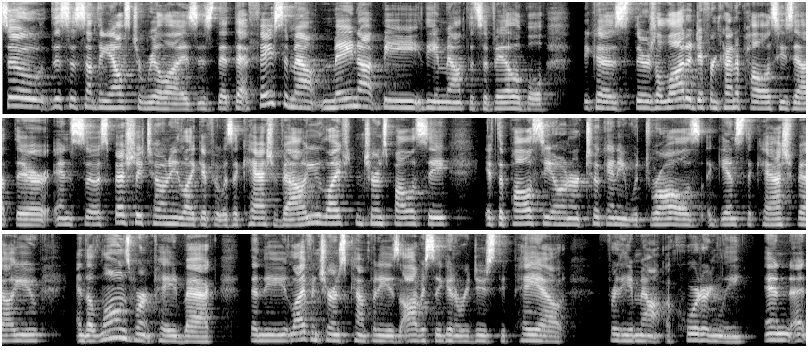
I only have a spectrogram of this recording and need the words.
So, this is something else to realize is that that face amount may not be the amount that's available because there's a lot of different kind of policies out there. And so, especially Tony, like if it was a cash value life insurance policy, if the policy owner took any withdrawals against the cash value and the loans weren't paid back, then the life insurance company is obviously going to reduce the payout for the amount accordingly. And uh,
